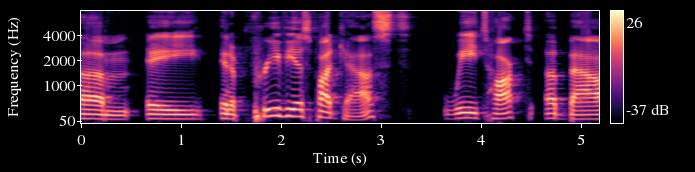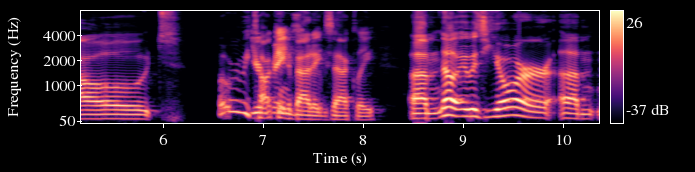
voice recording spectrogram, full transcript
Um, a in a previous podcast, we talked about what were we Your talking about exactly? Um, no, it was your um,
